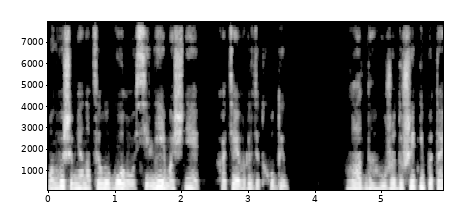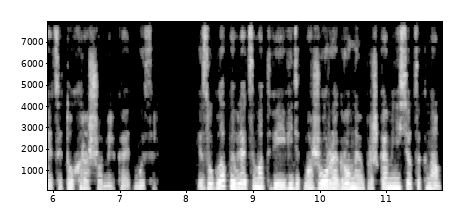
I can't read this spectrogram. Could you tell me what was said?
Он выше меня на целую голову, сильнее, мощнее, хотя и выглядит худым. Ладно, уже душить не пытается, и то хорошо, мелькает мысль. Из угла появляется Матвей, видит мажора и огромными прыжками несется к нам.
